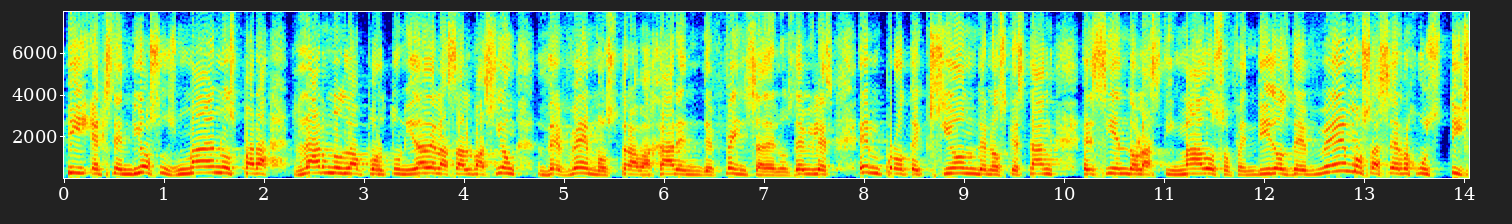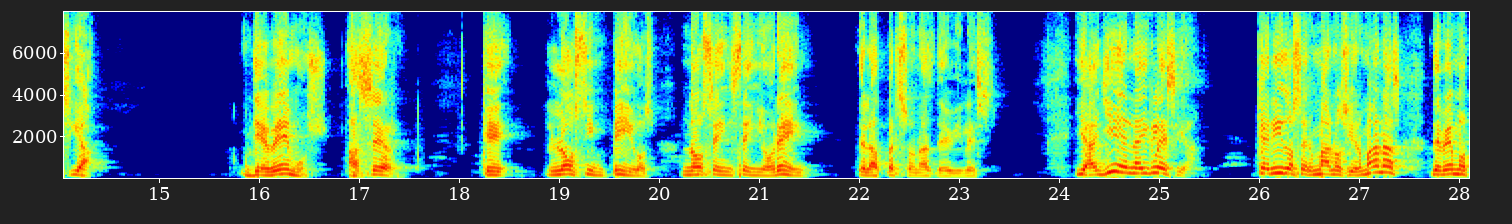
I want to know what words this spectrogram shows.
y extendió sus manos para darnos la oportunidad de la salvación, debemos trabajar en defensa de los débiles, en protección de los que están eh, siendo lastimados, ofendidos. Debemos hacer justicia. Debemos hacer que los impíos no se enseñoreen de las personas débiles. Y allí en la iglesia, queridos hermanos y hermanas, debemos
